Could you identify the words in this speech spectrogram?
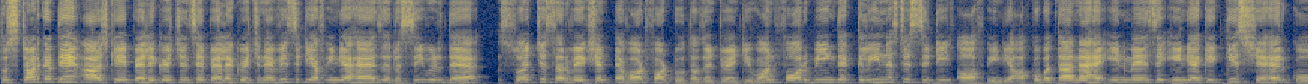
तो स्टार्ट करते हैं आज के पहले क्वेश्चन से। पहला क्वेश्चन है which city of India has received the Swachh Survekshan award for 2021 for being the cleanest city of India आपको बताना है, इनमें से इंडिया के किस शहर को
